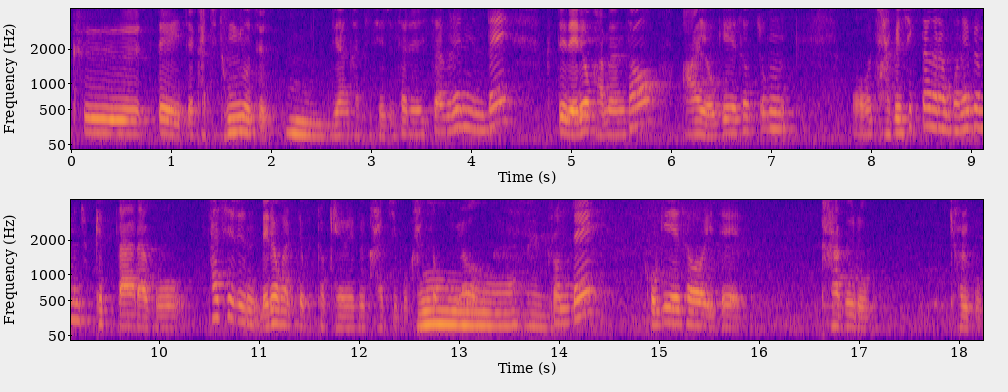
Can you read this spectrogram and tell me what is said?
그때 이제 같이 동료들이랑 음. 같이 제주살이를 시작을 했는데 그때 내려가면서 아 여기에서 좀 어, 작은 식당을 한번 해보면 좋겠다라고 사실은 내려갈 때부터 계획을 가지고 갔었고요. 오, 네. 그런데 거기에서 이제 닭으로 결국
